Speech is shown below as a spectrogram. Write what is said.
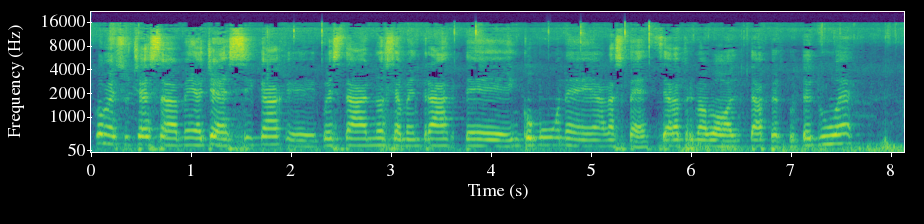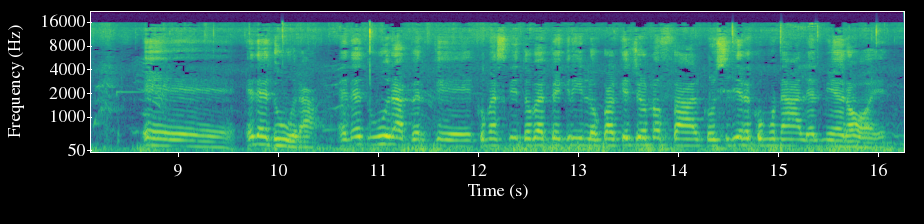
come è successo a me e a Jessica, che quest'anno siamo entrate in comune alla Spezia, la prima volta per tutte e due, e, ed è dura, ed è dura perché, come ha scritto Beppe Grillo qualche giorno fa, il consigliere comunale è il mio eroe.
